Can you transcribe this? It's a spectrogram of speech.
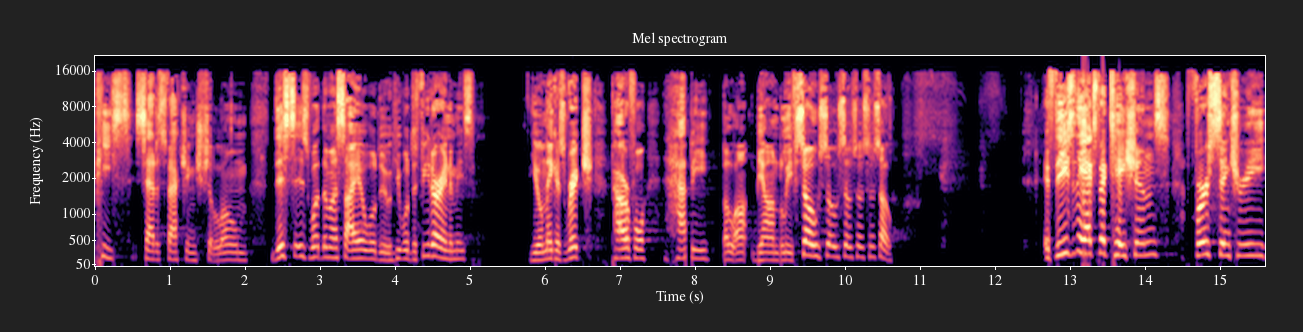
peace, satisfaction, shalom. This is what the Messiah will do. He will defeat our enemies. He will make us rich, powerful, happy beyond belief. So, so, so, so, so, so. If these are the expectations, first century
